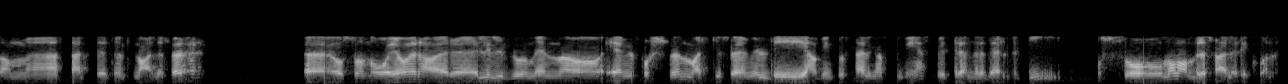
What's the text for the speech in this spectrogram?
som seilte 29 før. Og så nå i år har lillebroren min og Emil Forslund, Markus og Emil, de har begynt å seile ganske mye, så vi trener en del med de. Og så noen andre seiler i KNS.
